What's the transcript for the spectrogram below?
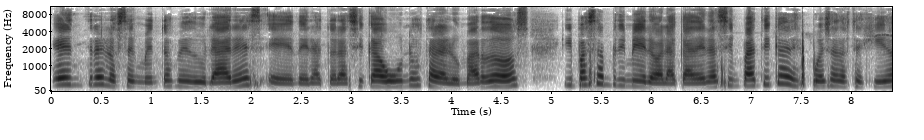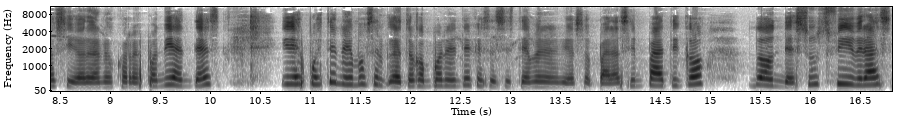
entre los segmentos medulares eh, de la torácica 1 hasta la lumbar 2 y pasan primero a la cadena simpática después a los tejidos y órganos correspondientes. Y después tenemos el otro componente que es el sistema nervioso parasimpático, donde sus fibras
